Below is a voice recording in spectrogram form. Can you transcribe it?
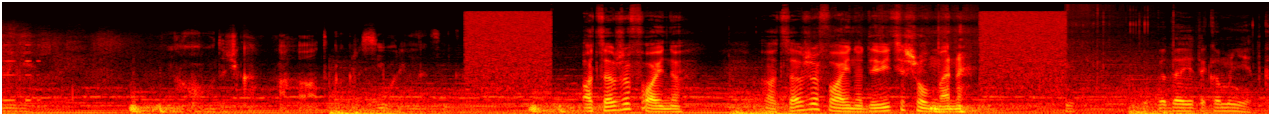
мені. Находочка. Ага, така красива рівнесенька. А це вже файно. А це вже файно. Дивіться, що в мене. Випадає така монетка.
